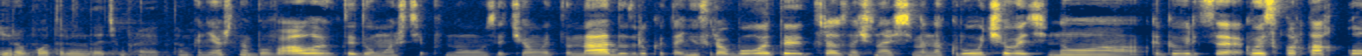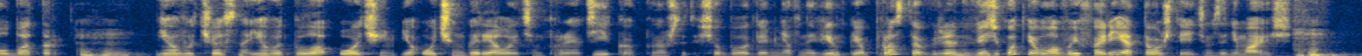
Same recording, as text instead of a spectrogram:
и работали над этим проектом? Конечно, бывало. Ты думаешь, типа, ну, зачем это надо, вдруг это не сработает. Сразу начинаешь себя накручивать. Но, как говорится, квест корках кол батер. Я вот, честно, я вот была очень, я очень горела этим проектом. Дико, потому что это все было для меня в новинку. Я просто, реально, весь год я была в эйфории от того, что я этим занимаюсь.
